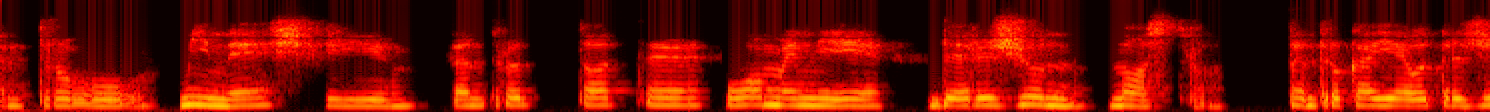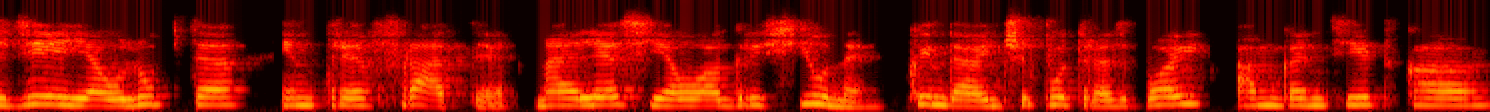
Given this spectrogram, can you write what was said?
pentru mine și pentru toate oamenii de regiunul nostru pentru că e o tragedie, e o luptă între frate, mai ales e o agresiune. Când a început război, am gândit că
